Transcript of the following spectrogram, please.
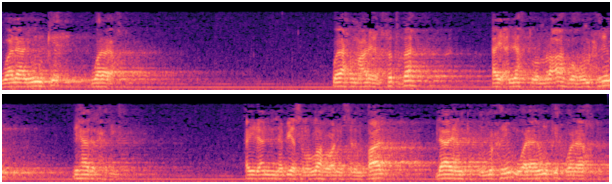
ولا ينكح ولا يخطب. ويحرم عليه الخطبة أي أن يخطب امرأة وهو محرم لهذا الحديث. أي لأن النبي صلى الله عليه وسلم قال لا ينكح المحرم ولا ينكح ولا يخطب.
